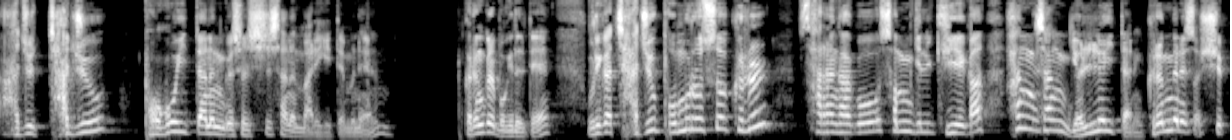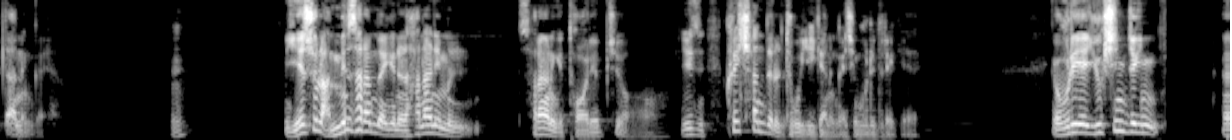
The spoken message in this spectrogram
아주 자주 보고 있다는 것을 시사하는 말이기 때문에 그런 걸 보게 될 때 우리가 자주 봄으로써 그를 사랑하고 섬길 기회가 항상 열려 있다는 그런 면에서 쉽다는 거예요. 예수를 안 믿는 사람에게는 하나님을 사랑하는 게 더 어렵죠. 크리스천들을 두고 얘기하는 거예요, 지금 우리들에게. 그러니까 우리의 육신적인 어,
